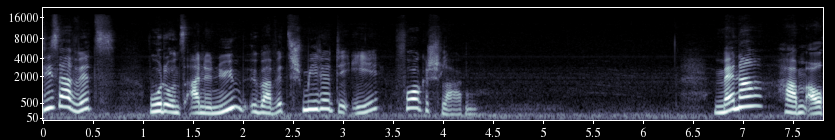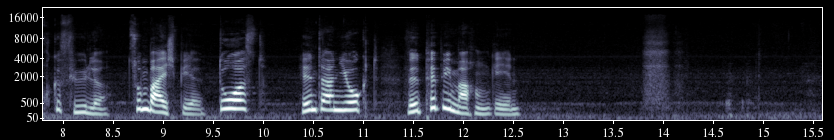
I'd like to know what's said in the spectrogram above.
Dieser Witz wurde uns anonym über witzschmiede.de vorgeschlagen. Männer haben auch Gefühle. Zum Beispiel Durst, Hintern juckt, will Pipi machen gehen.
